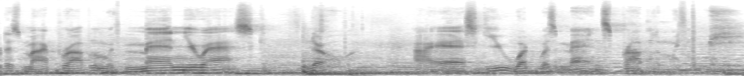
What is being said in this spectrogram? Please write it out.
What is my problem with man, you ask? No. I ask you, what was man's problem with me?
